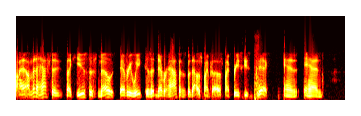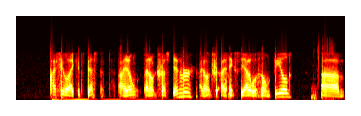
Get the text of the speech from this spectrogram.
I I'm going to have to like use this note every week because it never happens. But that was my that was my preseason pick, and and I feel like it's destined. I don't I don't trust Denver. I don't. Tr- I think Seattle was home field. Um,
